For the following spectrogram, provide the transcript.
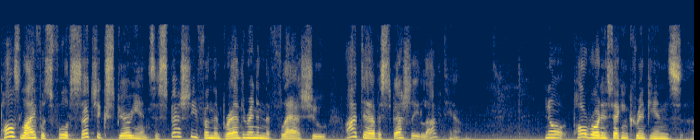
Paul's life was full of such experience, especially from the brethren in the flesh who ought to have especially loved him. You know, Paul wrote in 2 Corinthians uh,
